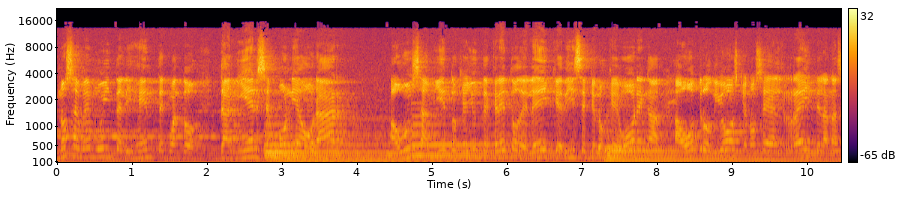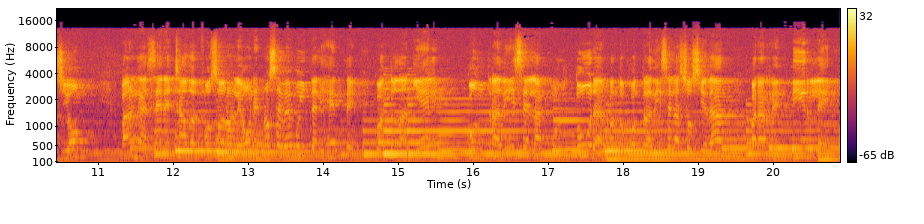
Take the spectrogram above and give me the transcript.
No se ve muy inteligente cuando Daniel se pone a orar, aún sabiendo que hay un decreto de ley que dice que los que oren a, a otro Dios, que no sea el rey de la nación, van a ser echados al pozo de los leones. No se ve muy inteligente cuando Daniel contradice la cultura, cuando contradice la sociedad para rendirle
